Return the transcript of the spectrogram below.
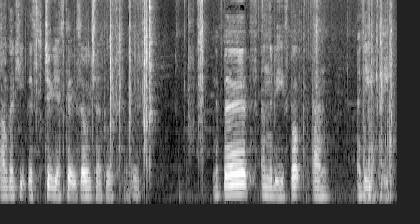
I'm going to keep this two years because it's always proof. The birds and the bees book and a DVD.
